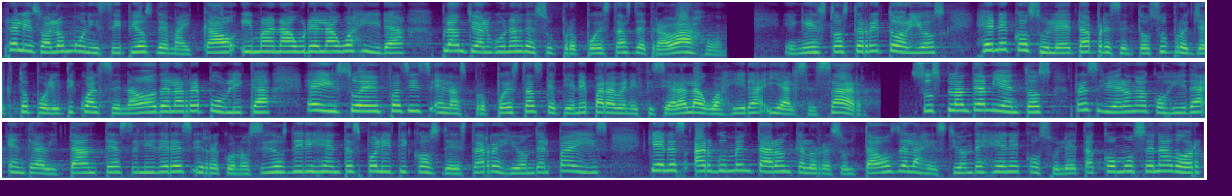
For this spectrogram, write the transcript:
realizó a los municipios de Maicao y Manaure, La Guajira, planteó algunas de sus propuestas de trabajo. En estos territorios, Géneco Zuleta presentó su proyecto político al Senado de la República e hizo énfasis en las propuestas que tiene para beneficiar a La Guajira y al Cesar. Sus planteamientos recibieron acogida entre habitantes, líderes y reconocidos dirigentes políticos de esta región del país, quienes argumentaron que los resultados de la gestión de Gene Cosuleta como senador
